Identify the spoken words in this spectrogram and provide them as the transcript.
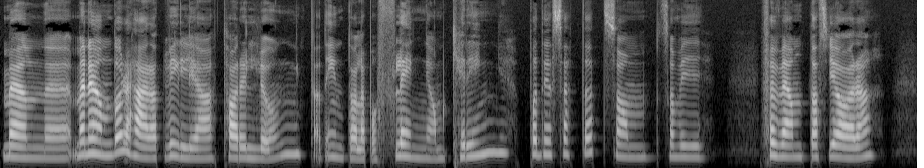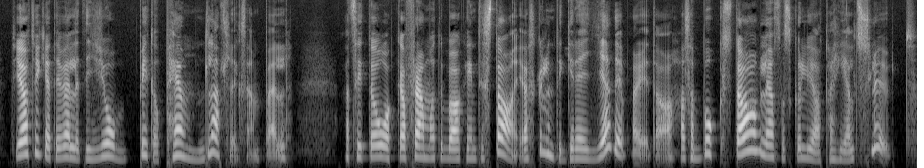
men, eh, men ändå det här att vilja ta det lugnt, att inte hålla på och flänga omkring på det sättet som, som vi förväntas göra. För jag tycker att det är väldigt jobbigt att pendla till exempel. Att sitta och åka fram och tillbaka in till stan, jag skulle inte greja det varje dag. Alltså bokstavligen så skulle jag ta helt slut.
